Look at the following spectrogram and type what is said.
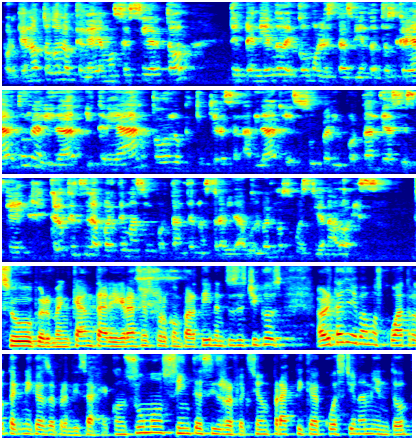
porque no todo lo que leemos es cierto, dependiendo de cómo lo estás viendo. Entonces, crear tu realidad y crear todo lo que tú quieres en la vida es súper importante. Así es que creo que esta es la parte más importante de nuestra vida, volvernos cuestionadores. Súper, me encanta, y Gracias por compartir. Entonces, chicos, ahorita llevamos cuatro técnicas de aprendizaje: consumo, síntesis, reflexión, práctica, cuestionamiento.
